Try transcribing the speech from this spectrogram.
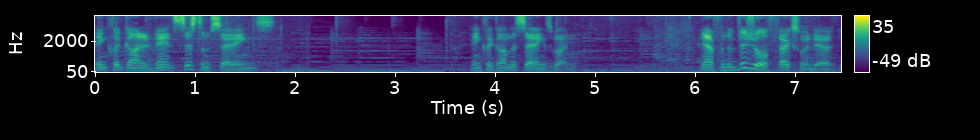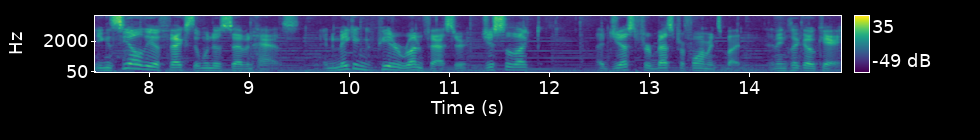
then click on advanced system settings, then click on the settings button. Now from the visual effects window, you can see all the effects that Windows 7 has. And to make your computer run faster, just select Adjust for Best Performance button, and then click OK.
